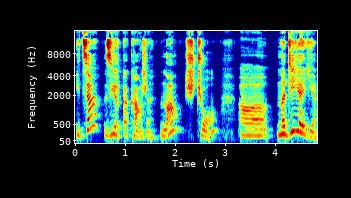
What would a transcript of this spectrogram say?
І ця зірка каже нам, що а, надія є.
